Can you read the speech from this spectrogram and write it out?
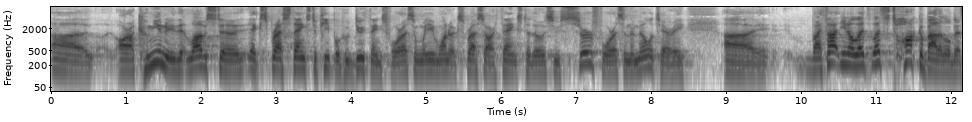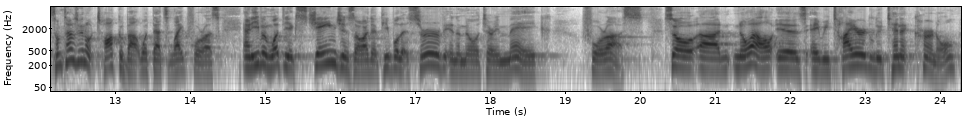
uh, are a community that loves to express thanks to people who do things for us, and we want to express our thanks to those who serve for us in the military. Uh, but I thought, you know, let's, let's talk about it a little bit. Sometimes we don't talk about what that's like for us, and even what the exchanges are that people that serve in the military make for us. So, uh, Noel is a retired lieutenant colonel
